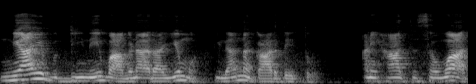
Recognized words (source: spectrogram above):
न्यायबुद्धीने वागणारा यम तिला नकार देतो. आणि हाच संवाद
